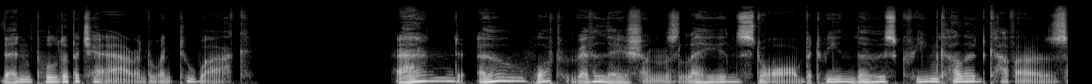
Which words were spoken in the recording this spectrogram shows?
then pulled up a chair and went to work. And oh, what revelations lay in store between those cream colored covers!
